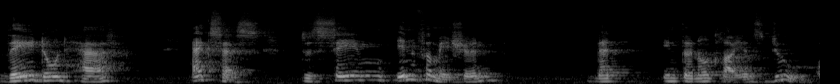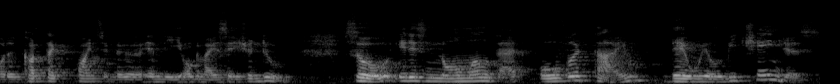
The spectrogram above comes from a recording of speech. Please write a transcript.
They don't have access to the same information that internal clients do or the contact points in the in the organization do. So it is normal that over time there will be changes.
